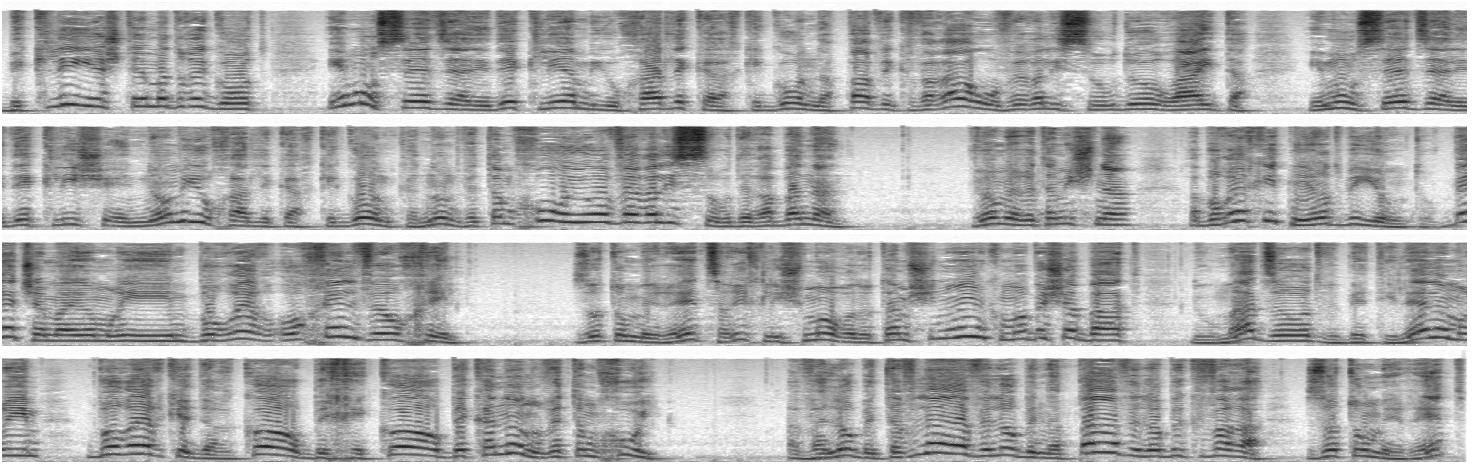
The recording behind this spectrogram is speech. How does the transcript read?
בכלי יש שתי מדרגות. אם הוא עושה את זה על ידי כלי המיוחד לכך, כגון נפה וקברה, הוא עובר על איסור דאורייתא. אם הוא עושה את זה על ידי כלי שאינו מיוחד לכך, כגון קנון ותמחוי, הוא עובר על איסור דרבנן. ואומרת המשנה, הבורר קטניות ביום טוב. בית שמאי אומרים, בורר אוכל ואוכל. זאת אומרת, צריך לשמור על אותם שינויים כמו בשבת. לעומת זאת, ובית הלל אומרים, בורר כדרכו, בחיקו, בקנון ובתמחוי. אבל לא בטבלה ולא בנפה ולא בקברה. זאת אומרת,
